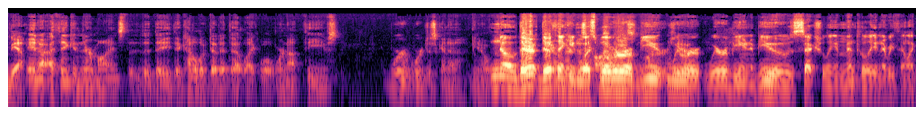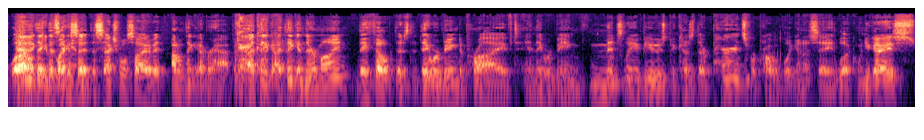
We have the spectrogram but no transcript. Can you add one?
Yeah. and I think in their minds they they kind of looked at it that like well we're not thieves we're we're just gonna you know No, their you their know, thinking was, well, we're abu- we yeah. were we were being abused sexually and mentally and everything like Well, that. Well, I don't think Give that, like I hand. said, the sexual side of it, I don't think ever happened. I think, I think in their mind, they felt as that they were being deprived and they were being mentally abused because their parents were probably going to say, "Look, when you guys,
